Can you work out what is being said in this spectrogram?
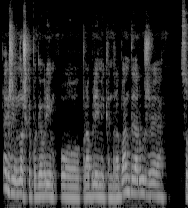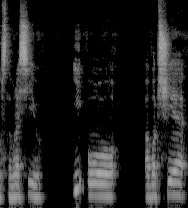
Также немножко поговорим о проблеме контрабанды оружия, собственно, в Россию, и о, о вообще,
